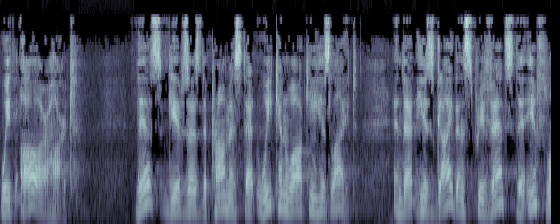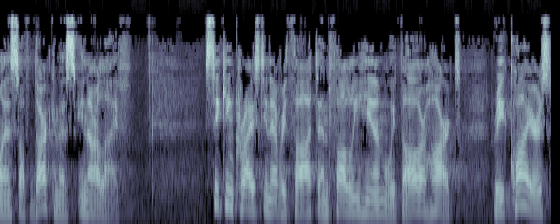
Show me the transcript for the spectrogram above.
with all our heart. This gives us the promise that we can walk in His light and that His guidance prevents the influence of darkness in our life. Seeking Christ in every thought and following Him with all our heart requires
